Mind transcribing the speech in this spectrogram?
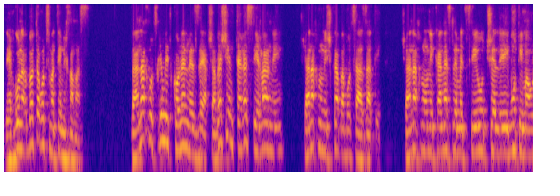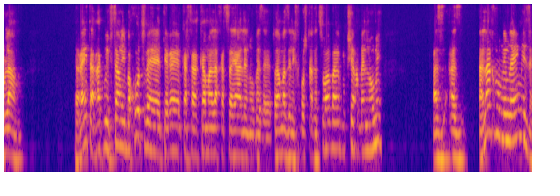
זה ארגון הרבה יותר עוצמתי מחמאס. ואנחנו צריכים להתכונן לזה. עכשיו, יש אינטרס איראני שאנחנו נשקע בבוץ העזתי, שאנחנו ניכנס למציאות של עימות עם העולם. ראית? רק מבצע מבחוץ ותראה ככה כמה לחץ היה עלינו וזה. אתה יודע מה זה לכבוש את הרצועה בהקשר הבינלאומי? אז, אז אנחנו נמנעים מזה.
